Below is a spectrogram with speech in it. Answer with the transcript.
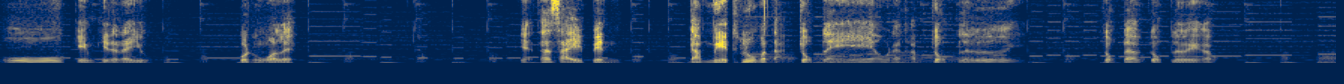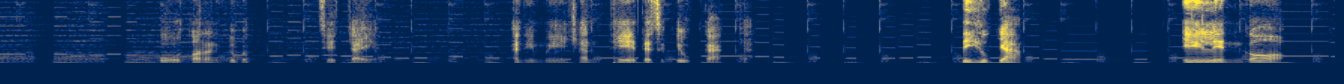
โอ้เกมคิดอะไรอยู่ปวดหัวเลย เนี่ยถ้าใส่เป็นดาเมจทะลุอมตะจบแล้วนะครับ จบเลย จบแล้วจบเลยครับโอ้ตอนนั้นคือแบบเสียใจอะแอนิเมชันเท่ แต่สกิลกากจัดดีทุกอย่าง เอเลนก็ โอ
